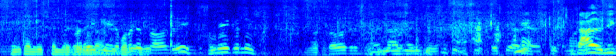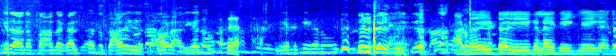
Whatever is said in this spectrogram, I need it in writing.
కిందికంది కాదు నీకు బాగా కలిసిపోతే తాగు సావరా అది కానీ అటో ఇటో ఈగలు అయితే ఎగినాయి కానీ.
